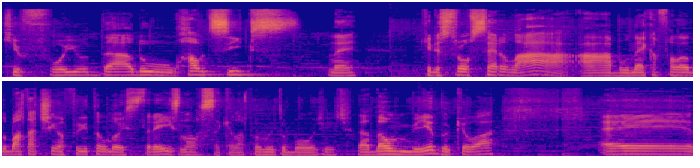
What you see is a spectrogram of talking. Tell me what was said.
que foi o da, do Round 6, né? Que eles trouxeram lá a boneca falando batatinha frita 1, 2, 3. Nossa, aquilo lá foi muito bom, gente. Dá um medo aquilo lá. É...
